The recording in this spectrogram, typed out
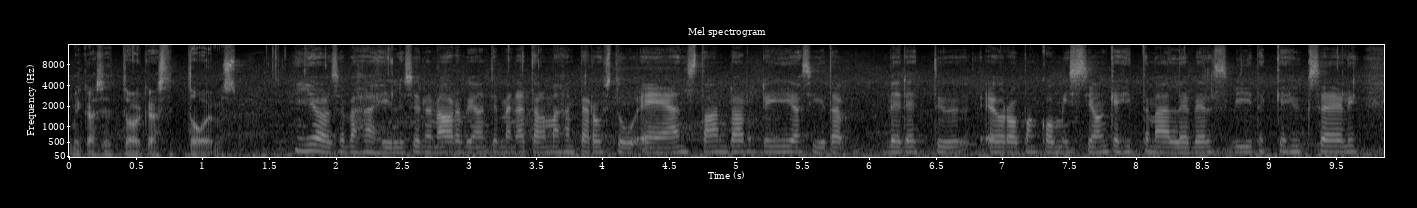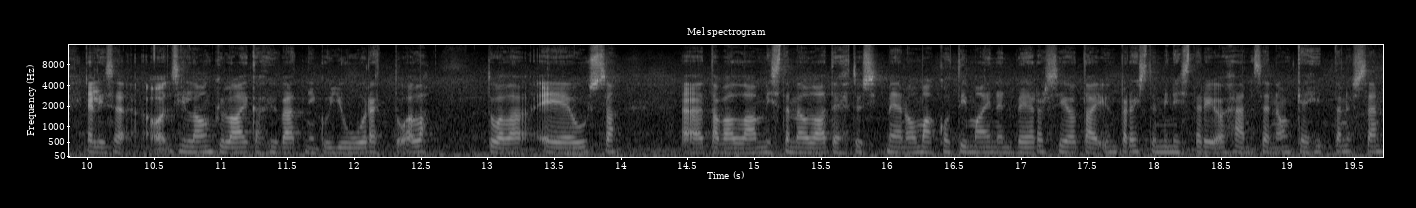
mikä sitten oikeasti toimisi. Joo, se vähähiilisyyden arviointimenetelmähän perustuu EN-standardiin ja siitä vedetty Euroopan komission kehittämään Levels-viitekehykseen. Eli, eli se, sillä on kyllä aika hyvät niin kuin juuret tuolla, tuolla EU-ssa tavallaan, mistä me ollaan tehty sit meidän oma kotimainen versio, tai ympäristöministeriöhän sen on kehittänyt sen.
